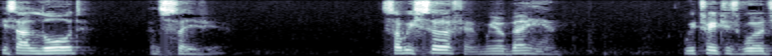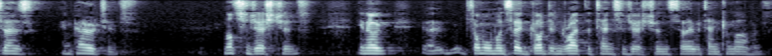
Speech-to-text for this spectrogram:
is our Lord and Savior. So we serve Him, we obey Him. We treat His words as imperatives, not suggestions. You know, uh, someone once said God didn't write the ten suggestions, so they were ten commandments.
